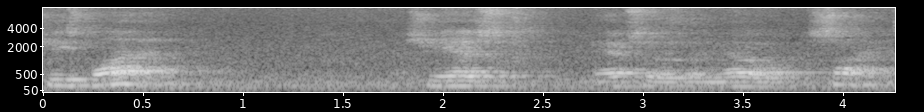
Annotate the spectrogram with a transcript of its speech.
she's blind. She has absolutely no sight.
